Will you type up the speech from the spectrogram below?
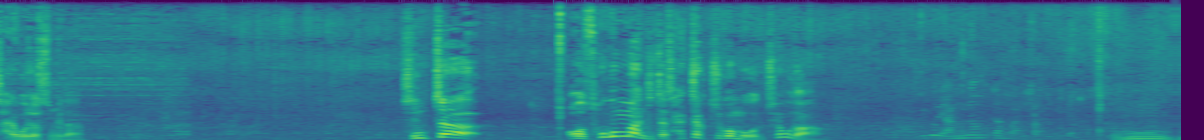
잘 구워졌습니다. 진짜, 어, 소금만 진짜 살짝 찍어 먹어도 최고다. 이거 양념장 맛있는데? 음.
